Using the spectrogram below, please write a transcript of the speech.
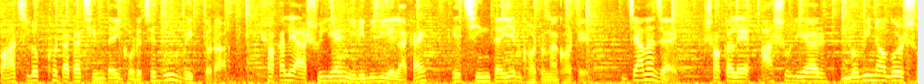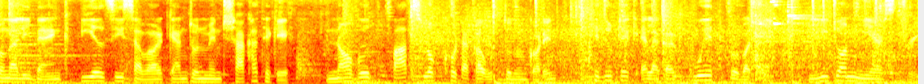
পাঁচ লক্ষ টাকা ছিনতাই করেছে দুর্বৃত্তরা। সকালে আশুলিয়ার নিরিবিলি এলাকায় এ ছিনতাইয়ের ঘটনা ঘটে। জানা যায়, সকালে আশুলিয়ার Nabinagar Sonali bank PLC Savar cantonment শাখা থেকে নগদ পাঁচ লক্ষ টাকা উত্তোলন করেন খেজুরটেক এলাকার কুয়েত প্রবাসী লিটন মিয়ার স্ত্রী।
